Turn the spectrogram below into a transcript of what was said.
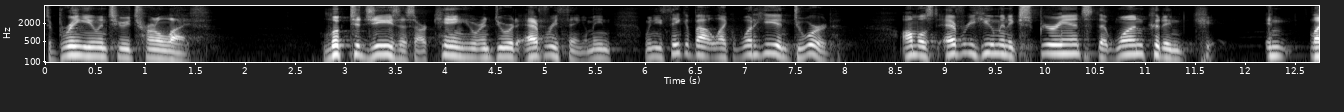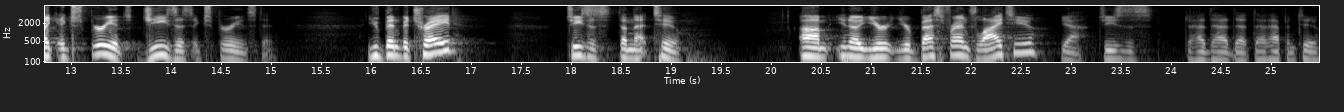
to bring you into eternal life. Look to Jesus, our King, who endured everything. I mean, when you think about like what he endured, almost every human experience that one could in, in, like experience, Jesus experienced it. You've been betrayed, Jesus done that too. Um, you know, your, your best friends lie to you. Yeah, Jesus had, had that, that happen too.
